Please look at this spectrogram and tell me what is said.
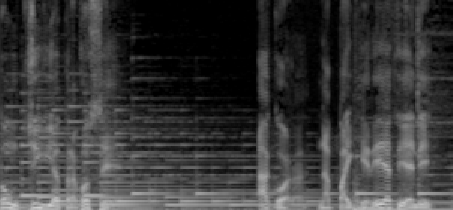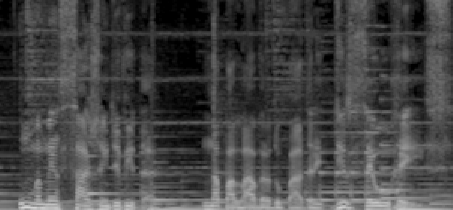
bom dia para você. Agora, na Pai Querer FM, uma mensagem de vida. Na palavra do Padre Dirceu Reis.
